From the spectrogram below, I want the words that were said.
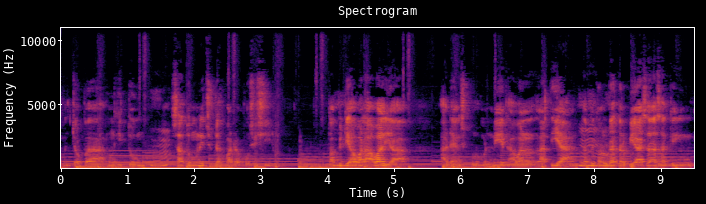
mencoba menghitung Hmm? satu menit sudah pada posisi itu tapi di awal-awal ya ada yang 10 menit awal latihan tapi Hmm. kalau udah terbiasa saking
